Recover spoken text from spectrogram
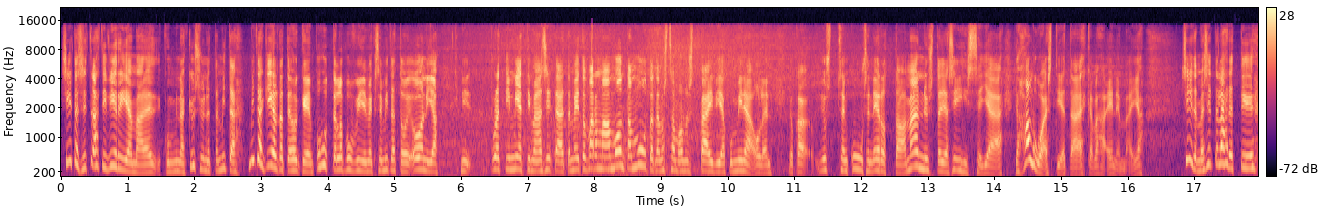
siitä sitten lähti virjäämään, kun minä kysyin, että mitä, mitä kieltä te oikein puhutte lopun viimeksi, mitä toi on. Ja, niin ruvettiin miettimään sitä, että meitä on varmaan monta muuta tämmöistä samanlaista päiviä kuin minä olen, joka just sen kuusen erottaa männystä ja siihen se jää ja haluaisi tietää ehkä vähän enemmän. Ja siitä me sitten lähdettiin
